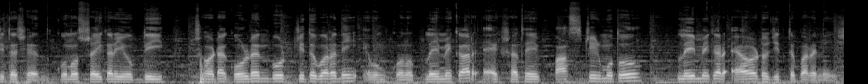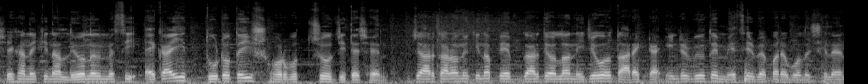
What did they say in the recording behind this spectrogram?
জিতেছেন। কোনো স্ট্রাইকারই অবধি ছয়টা গোল্ডেন বুট জিতে পারেনি এবং কোনো প্লেমেকার একসাথে পাঁচটির মতো প্লেমেকার অ্যাওয়ার্ডও জিততে পারেনি। সেখানে কিনা লিওনেল মেসি একাই দুটোতেই সর্বোচ্চ জিতেছেন। যার কারণে কিনা পেপ গার্দিওলা নিজেও তার একটা ইন্টারভিউতে মেসির ব্যাপারে বলেছিলেন।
